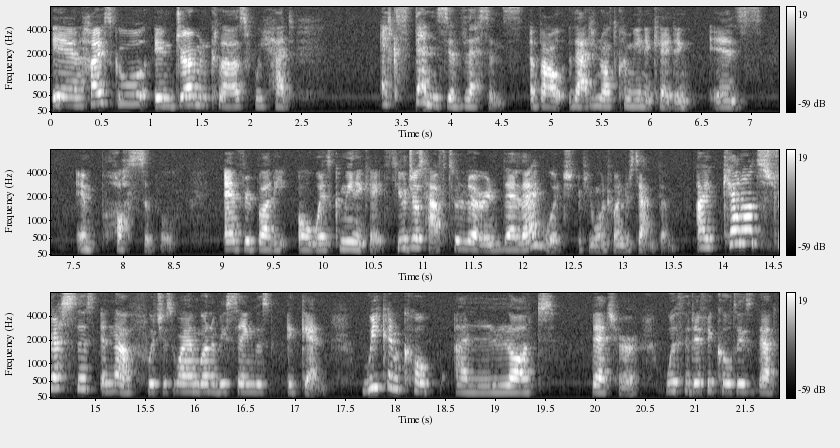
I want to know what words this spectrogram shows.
in high school, in German class, we had extensive lessons about that not communicating is impossible. Everybody always communicates. You just have to learn their language if you want to understand them. I cannot stress this enough, which is why I'm going to be saying this again. We can cope a lot better with the difficulties that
